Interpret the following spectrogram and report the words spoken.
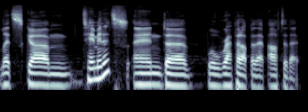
Let's go um, 10 minutes and uh, we'll wrap it up after that.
